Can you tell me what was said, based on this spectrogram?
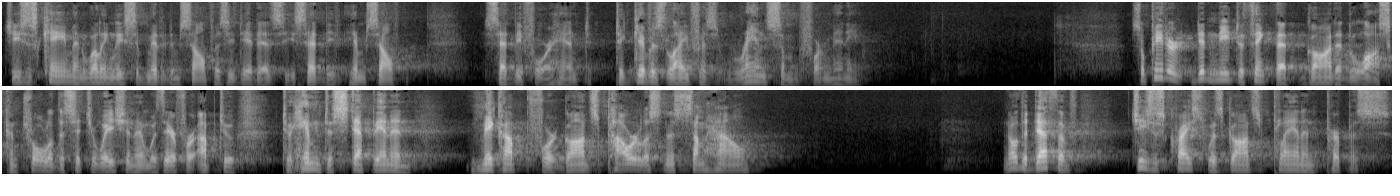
Jesus came and willingly submitted himself as he did, as he said himself said beforehand, to give his life as ransom for many. So Peter didn't need to think that God had lost control of the situation and was therefore up to, to him to step in and make up for God's powerlessness somehow. No, the death of Jesus Christ was God's plan and purpose.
